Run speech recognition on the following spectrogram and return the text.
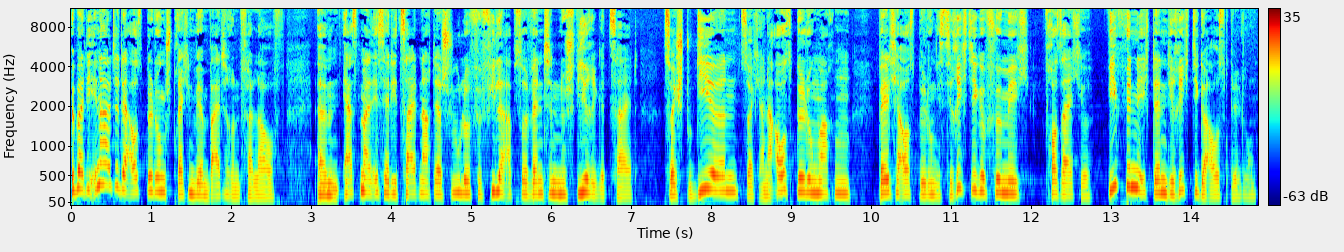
Über die Inhalte der Ausbildung sprechen wir im weiteren Verlauf. Ähm, erstmal ist ja die Zeit nach der Schule für viele Absolventinnen eine schwierige Zeit. Soll ich studieren? Soll ich eine Ausbildung machen? Welche Ausbildung ist die richtige für mich? Frau Seiche, wie finde ich denn die richtige Ausbildung?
